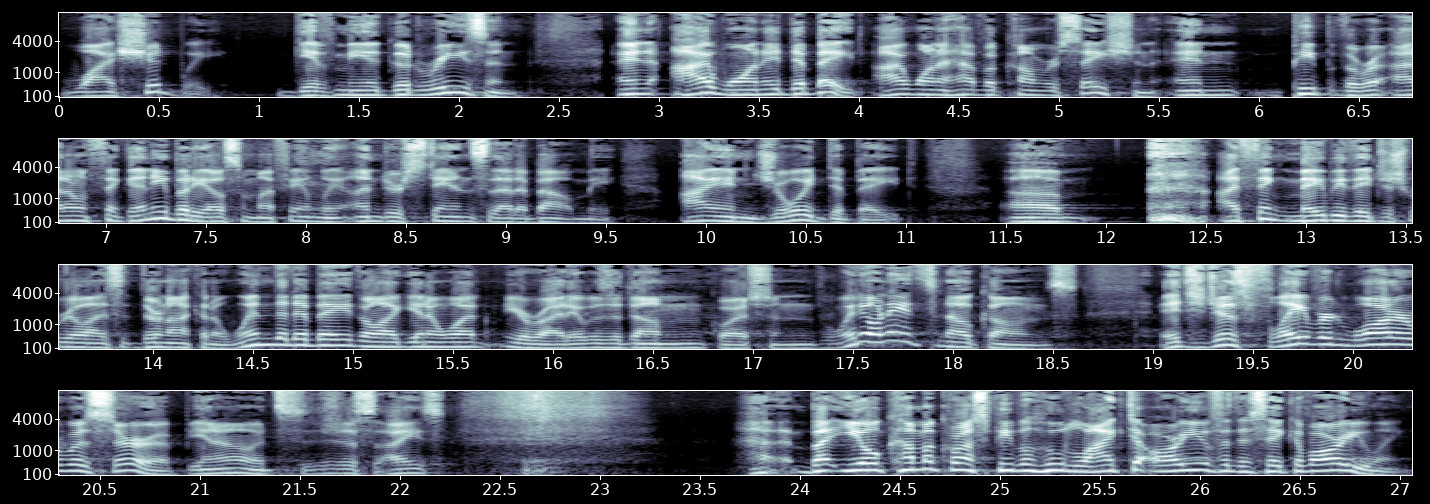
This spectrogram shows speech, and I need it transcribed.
Why should we? Give me a good reason. And I want a debate. I want to have a conversation. And people, the, I don't think anybody else in my family understands that about me. I enjoy debate. Um, I think maybe they just realize that they're not going to win the debate. They're like, you know what? You're right. It was a dumb question. We don't need snow cones. It's just flavored water with syrup. You know, it's just ice. But you'll come across people who like to argue for the sake of arguing.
